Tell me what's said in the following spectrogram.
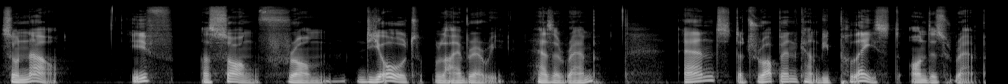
So now, if a song from the old library has a ramp and the drop-in can be placed on this ramp.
